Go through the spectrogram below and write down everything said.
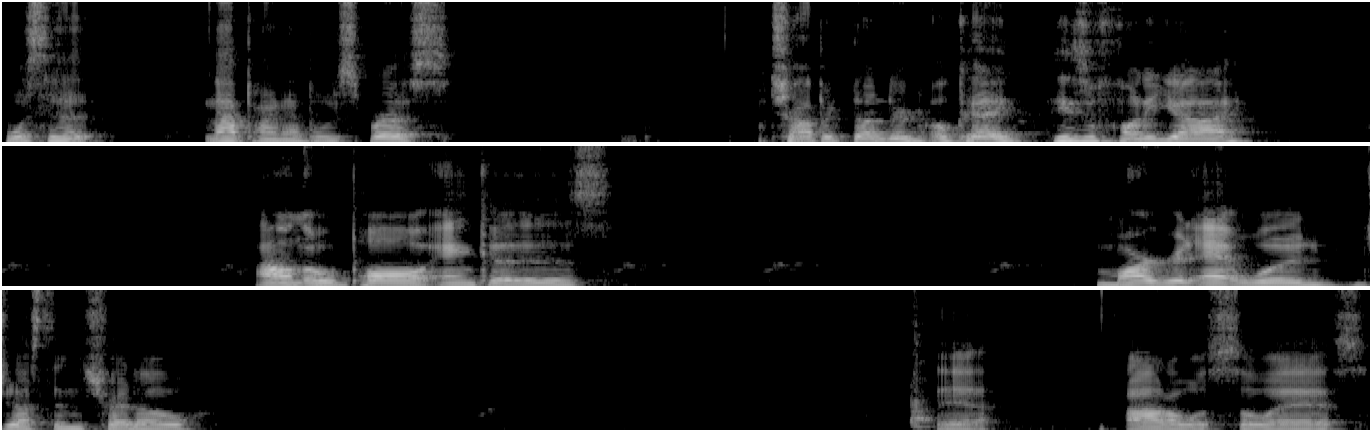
what's that? Not Pineapple Express. Tropic Thunder. Okay, he's a funny guy. I don't know who Paul Anka is. Margaret Atwood, Justin Trudeau. Yeah. Ottawa's so ass.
